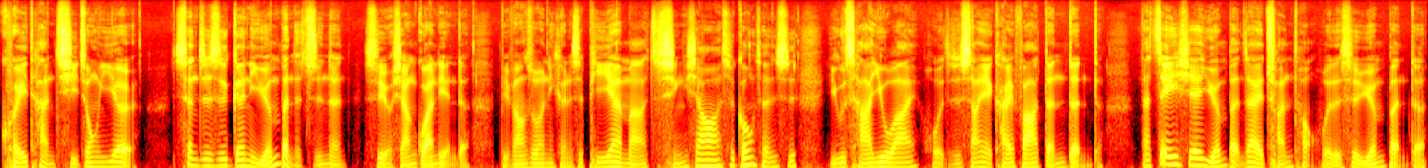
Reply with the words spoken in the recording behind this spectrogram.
窥探其中一二，甚至是跟你原本的职能是有相关联的。比方说，你可能是 PM 啊，行销啊，是工程师，UX UI 或者是商业开发等等的。那这一些原本在传统或者是原本的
